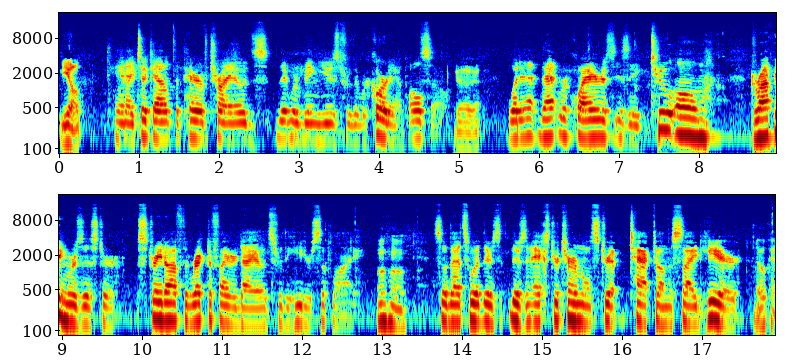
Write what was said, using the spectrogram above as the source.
Yep. And I took out the pair of triodes that were being used for the record amp also. Got it. What that requires is a 2 ohm dropping resistor straight off the rectifier diodes for the heater supply. Mm-hmm. So that's what there's there's an extra terminal strip tacked on the side here. Okay.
